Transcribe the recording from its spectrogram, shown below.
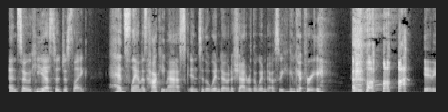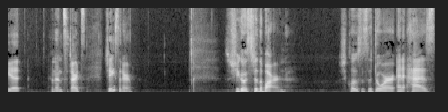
and so he Mm-hmm. has to just like head slam his hockey mask into the window to shatter the window so he can get free. Idiot. and then starts chasing her. She goes to the barn. She closes the door and it has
